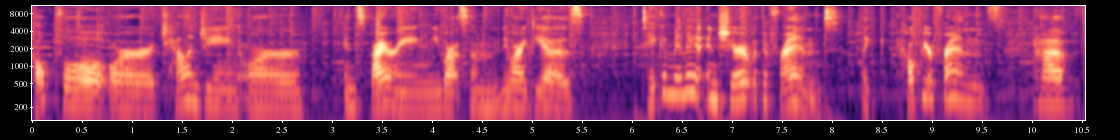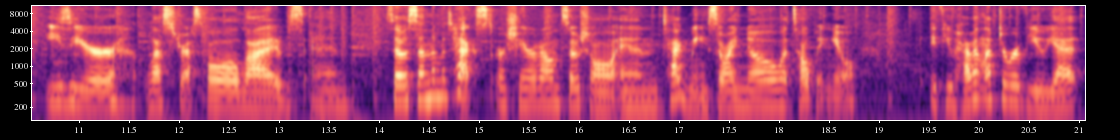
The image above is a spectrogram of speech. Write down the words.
helpful or challenging or inspiring, you got some new ideas, take a minute and share it with a friend. Like, help your friends have easier, less stressful lives. And so send them a text or share it on social and tag me so I know what's helping you. If you haven't left a review yet,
